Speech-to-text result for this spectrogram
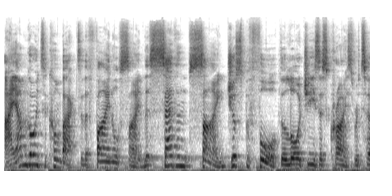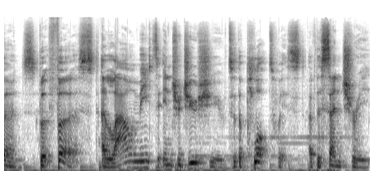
I am going to come back to the final sign, the seventh sign just before the Lord Jesus Christ returns. But first, allow me to introduce you to the plot twist of the century.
